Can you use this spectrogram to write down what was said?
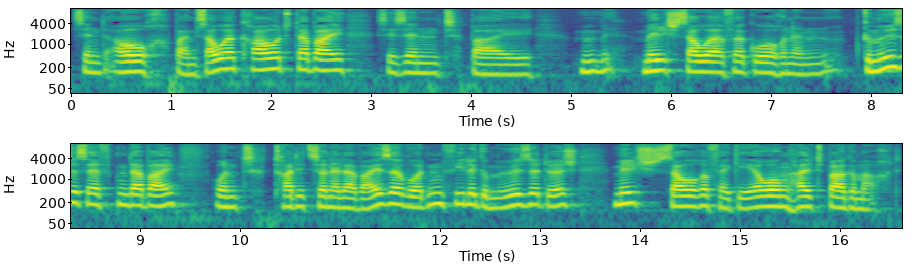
sind auch beim Sauerkraut dabei, sie sind bei milchsauer vergorenen Gemüsesäften dabei und traditionellerweise wurden viele Gemüse durch milchsaure Vergärung haltbar gemacht.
